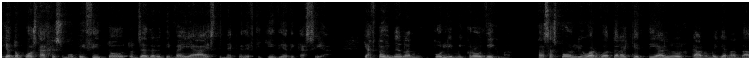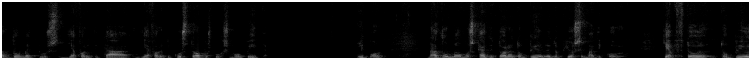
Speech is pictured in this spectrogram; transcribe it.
για το πώς θα χρησιμοποιηθεί το, το Generative AI στην εκπαιδευτική διαδικασία. Και αυτό είναι ένα πολύ μικρό δείγμα. Θα σας πω λίγο αργότερα και τι άλλο κάνουμε για να τα δούμε τους διαφορετικά, διαφορετικούς τρόπους που χρησιμοποιείται. Λοιπόν, να δούμε όμως κάτι τώρα το οποίο είναι το πιο σημαντικό και αυτό το οποίο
